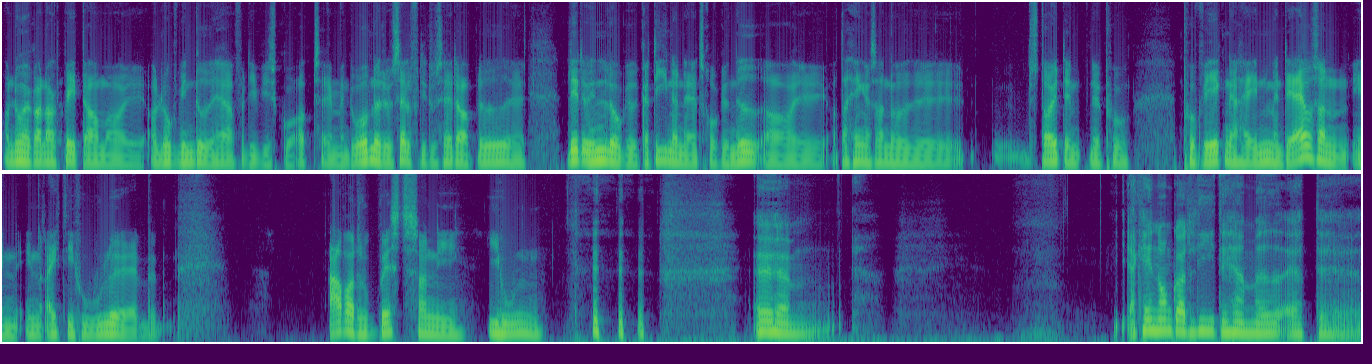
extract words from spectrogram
Og nu har jeg godt nok bedt dig om at, øh, at lukke vinduet her, fordi vi skulle optage, men du åbnede det jo selv, fordi du sagde, der var blevet øh, lidt indlukket. Gardinerne er trukket ned, og, øh, og der hænger så noget øh, støjdæmpende på, på væggene herinde, men det er jo sådan en, en rigtig hule. Arbejder du bedst sådan i, i hulen? øhm, jeg kan enormt godt lide det her med at øh,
